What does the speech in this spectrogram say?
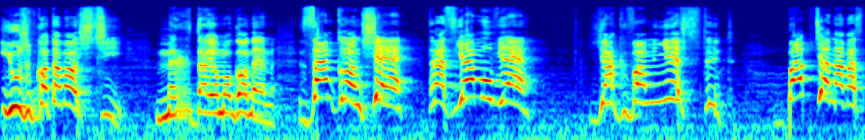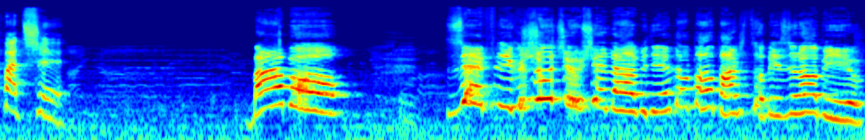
i już w gotowości! Merdają ogonem! Zamknąć się! Teraz ja mówię! Jak wam nie wstyd! Babcia na was patrzy! Mamo! Zepnik rzucił się na mnie! No popatrz, co mi zrobił!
